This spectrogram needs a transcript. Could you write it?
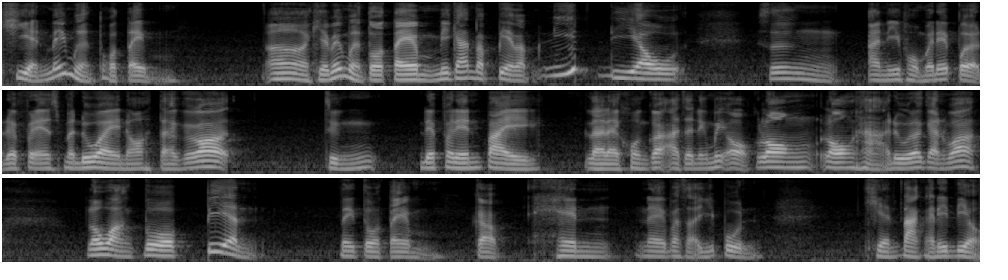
เขียนไม่เหมือนตัวเต็มเออเขียนไม่เหมือนตัวเต็ม มีการแบบเปลี่ยนแบบนิดเดียว ซึ่งอันนี้ผมไม่ได้เปิด reference มาด้วยเนาะแต่ก็ถึง reference ไปหลาย ๆ คนก็อาจจะนึกไม่ออกลองลองหาดูแล้วกันว่า ระหว่างตัวเปี้ยนในตัวเต็มกับเฮนในภาษาญี่ปุ่น เขียนต่างกันนิดเดียว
